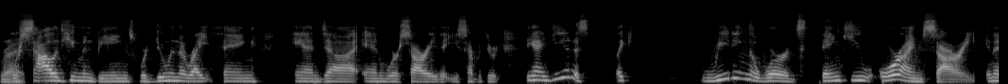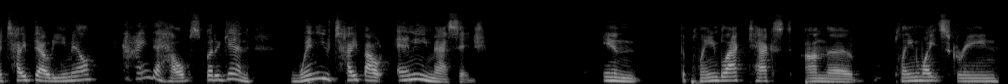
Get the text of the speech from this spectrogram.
Right. We're solid human beings. We're doing the right thing, and uh, and we're sorry that you suffered through it. The idea is like reading the words "thank you" or "I'm sorry" in a typed out email kind of helps, but again, when you type out any message in the plain black text on the plain white screen,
